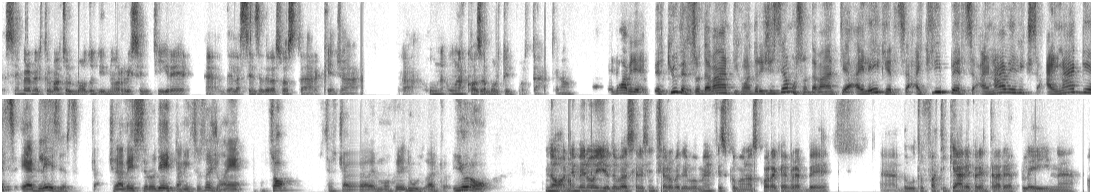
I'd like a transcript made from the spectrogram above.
sembra aver trovato il modo di non risentire eh, dell'assenza della sua star, che è già uh, una, una cosa molto importante, no? Davide, per chiudere, sono davanti, quando registriamo, sono davanti ai Lakers, ai Clippers, ai Mavericks, ai Nuggets e ai Blazers. Cioè, ce l'avessero detto a inizio stagione, non so se ci avremmo creduto. Ecco, io no. No, nemmeno io, devo essere sincero, vedevo Memphis come una squadra che avrebbe eh, dovuto faticare per entrare al play-in uh,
